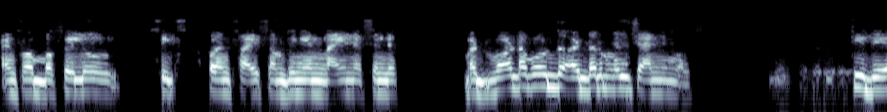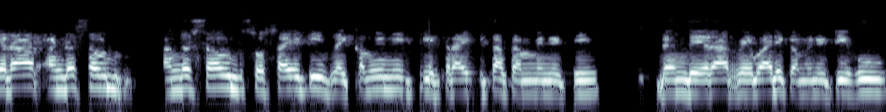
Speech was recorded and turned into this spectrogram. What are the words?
and for buffalo 6.5 something and 9 SNF. But what about the other milk animals? See, there are underserved underserved societies like community, like community. Then there are Rebari community who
